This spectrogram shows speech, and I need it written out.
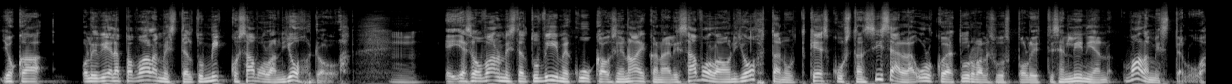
joka oli vieläpä valmisteltu Mikko Savolan johdolla. Mm ja se on valmisteltu viime kuukausien aikana, eli Savola on johtanut keskustan sisällä ulko- ja turvallisuuspoliittisen linjan valmistelua.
